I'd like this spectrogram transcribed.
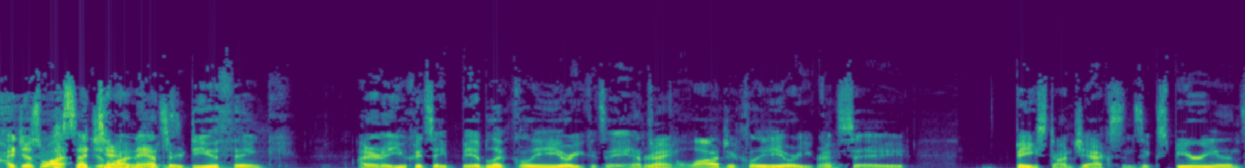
I just want I said just want an answer. Do you think I don't know, you could say biblically, or you could say Right. anthropologically, or you could Right. say based on Jackson's experience.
